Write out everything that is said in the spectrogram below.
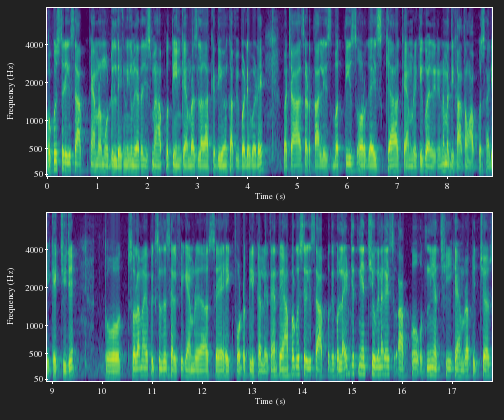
और कुछ तरीके से आपको कैमरा मॉड्यूल देखने को मिल जाता है, जिसमें आपको तीन कैमराज लगा के दिए हुए हैं, काफ़ी बड़े बड़े पचास, अड़तालीस, बत्तीस और गई क्या कैमरे की क्वालिटी ना, मैं दिखाता हूँ आपको सारी एक एक चीज़ें। तो 16 मेगापिक्सल से सेल्फी कैमरे से एक फ़ोटो क्लिक कर लेते हैं। तो यहाँ पर कुछ तरीके से आपको देखो, लाइट जितनी अच्छी होगी ना गाइस आपको उतनी अच्छी कैमरा पिक्चर्स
